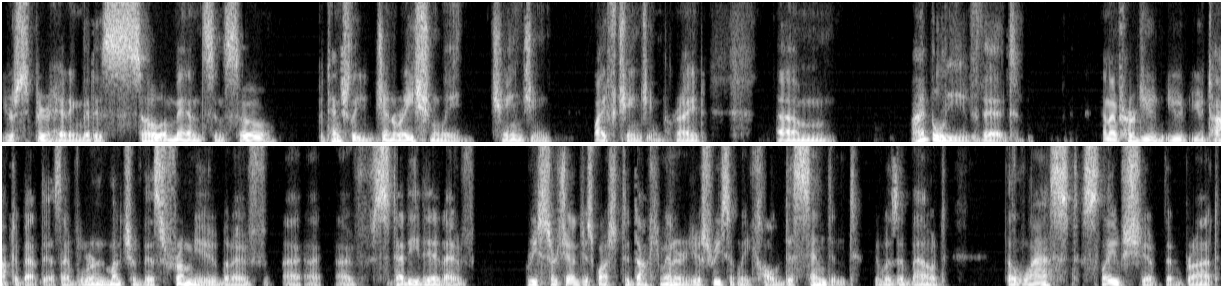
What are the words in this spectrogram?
you're spearheading that is so immense and so potentially generationally changing, life changing, right? Um, I believe that, and I've heard you you you talk about this. I've learned much of this from you, but I've I, have studied it. I've researched it. I just watched a documentary just recently called Descendant. It was about the last slave ship that brought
